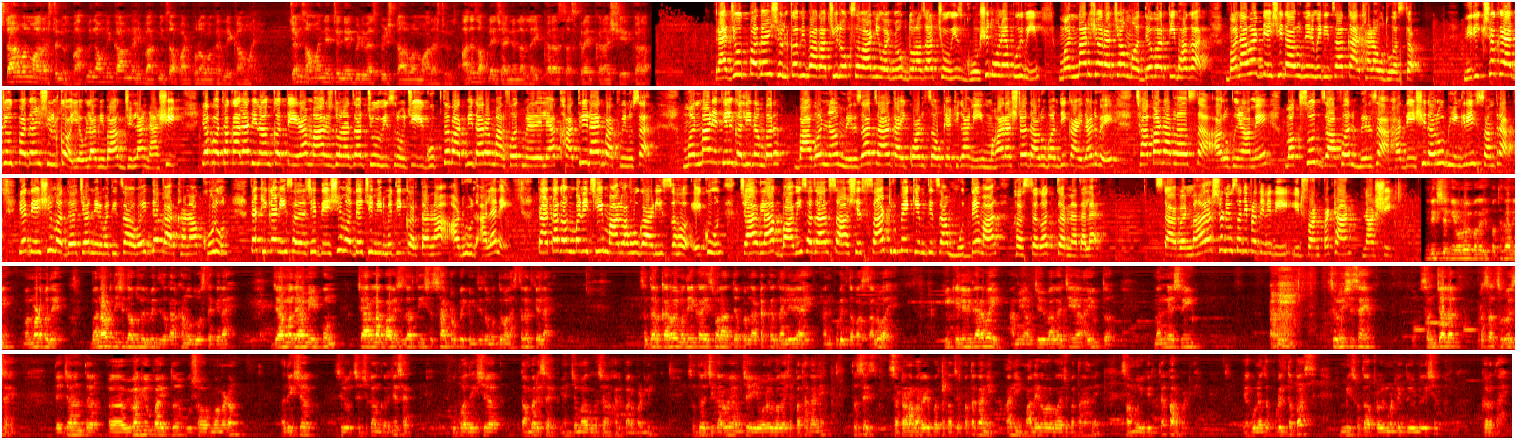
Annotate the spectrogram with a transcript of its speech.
Star one Maharashtra news. बातमी लावणे काम नाही बातमीचा पाठपुरावा करणे काम आहे. जनसामान्यांचे निर्भीड व्यासपीठ स्टार वन महाराष्ट्र न्यूज. आजच आपल्या चॅनलला लाईक करा सबस्क्राईब करा शेअर करा. राज्य उत्पादन शुल्क विभागाची लोकसभा निवडणूक दोन हजार चोवीस घोषित होण्यापूर्वी मनमाड शहराच्या मध्यवर्ती भागात बनावट देशी दारू निर्मितीचा कारखाना उद्ध्वस्त. निरीक्षक राज्य उत्पादन शुल्क येवला विभाग जिल्हा नाशिक. या पथकाला दिनांक तेरा मार्च दोन हजार चोवीस रोजी गुप्त बातमीदारामार्फत मिळालेल्या खात्रीलायक बातमीनुसार मनमाड येथील गल्ली नंबर बावन्न मिर्झा चाळ गायकवाड चौक या ठिकाणी महाराष्ट्र दारूबंदी कायद्यान्वये छापा टाकला असता आरोपी नामे मकसूद जाफर मिर्झा हा देशी दारू भिंगरी संत्रा या देशी मद्याच्या निर्मितीचा अवैध कारखाना खोलून त्या ठिकाणी सदरचे देशी मद्याची निर्मिती करताना आढळून आल्याने टाटा कंपनीची मालवाहू गाडीसह एकूण चार लाख बावीस हजार सहाशे साठ रुपये किमतीचा मुद्देमाल हस्तगत करण्यात आलाय. स्टार वन महाराष्ट्र न्यूजसाठी प्रतिनिधी इरफान पठाण नाशिक. निरीक्षक येवला विभागाच्या पथकाने मनमाडमध्ये बनावट देशी दारू निर्मितीचा कारखाना उद्ध्वस्त केला आहे ज्यामध्ये आम्ही एकूण चार लाख बावीस हजार तीनशे साठ रुपये किमतीचा मुद्देमाल हस्तगत केला आहे सदर कारवाईमध्ये एका इसमाला अद्यापर्यंत अटक झालेली आहे आणि पुढील तपास चालू आहे. ही केलेली कारवाई आम्ही आमच्या विभागाचे आयुक्त मान्य श्री सुरेशी साहेब संचालक प्रसाद सुर्वे साहेब त्याच्यानंतर विभागीय उपायुक्त उषा वर्मा मॅडम अधीक्षक श्री शशिकांत गर्जे साहेब उपाधीक्षक तांबारे साहेब यांच्या मार्गदर्शनाखाली पार पाडली. सदरची कारवाई आमच्या येवला विभागाच्या पथकाने तसेच सटाणा भारवी पथकाच्या पथकाने आणि मालेगाव विभागाच्या पथकाने सामूहिकरित्या पार पाडली. या गुन्ह्याचा पुढील तपास मी स्वतः प्रवीण मंडलिक निरीक्षक करत आहे.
